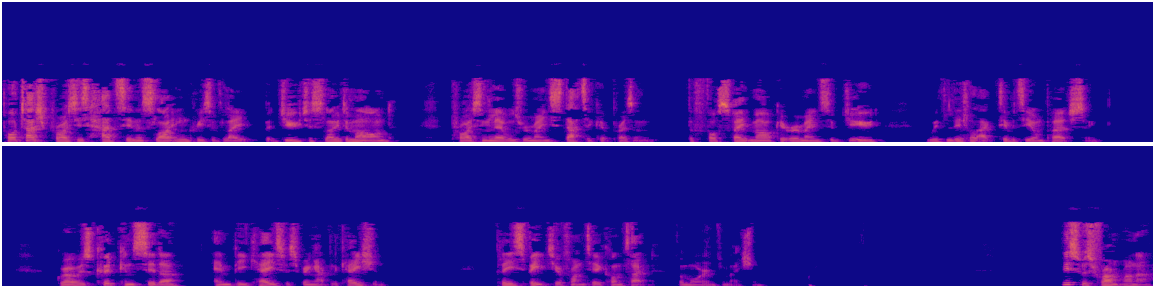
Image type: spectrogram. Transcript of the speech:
Potash prices had seen a slight increase of late, but due to slow demand, pricing levels remain static at present the phosphate market remains subdued with little activity on purchasing. Growers could consider NPKs for spring application. Please speak to your Frontier contact for more information. This was Frontrunner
